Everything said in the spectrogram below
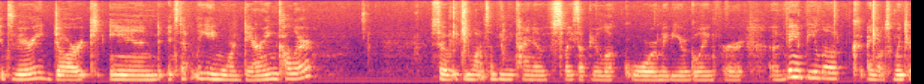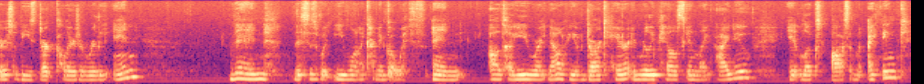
It's very dark and it's definitely a more daring color. So if you want something to kind of spice up your look or maybe you're going for a vampy look, I know it's winter so these dark colors are really in, then this is what you want to kind of go with. And I'll tell you right now, if you have dark hair and really pale skin like I do, it looks awesome. I think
